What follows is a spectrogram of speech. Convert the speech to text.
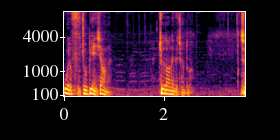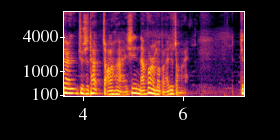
为了辅助变向的，就到那个程度。虽然就是她长得很矮，是南方人嘛，本来就长得矮，就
